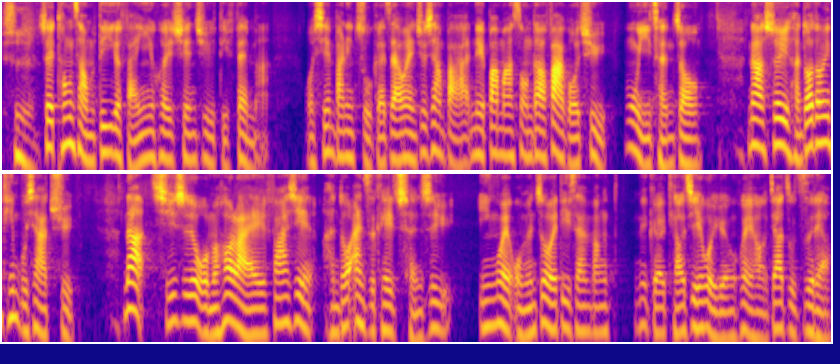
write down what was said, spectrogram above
是。所以通常我们第一个反应会先去 defend 嘛。我先把你阻隔在外面，就像把那爸妈送到法国去，木已成舟。那所以很多东西听不下去。那其实我们后来发现，很多案子可以成，是因为我们作为第三方那个调解委员会哈，家族治疗，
